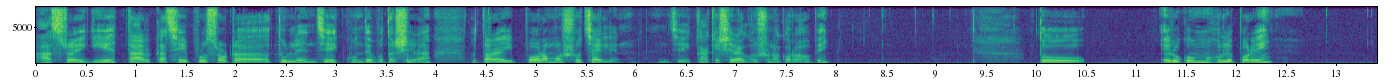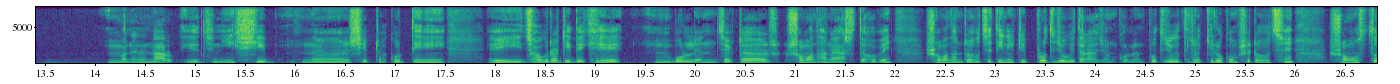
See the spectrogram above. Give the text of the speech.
আশ্রয়ে গিয়ে তার কাছে প্রশ্নটা তুললেন যে, কোন দেবতা সেরা? তো তারাই পরামর্শ চাইলেন যে, কাকে সেরা ঘোষণা করা হবে? তো এরকম হলে পরে মানে নার ইয়ে যিনি শিব শিব ঠাকুর, তিনি এই ঝগড়াটি দেখে বললেন যে একটা সমাধানে আসতে হবে। সমাধানটা হচ্ছে তিনি একটি প্রতিযোগিতার আয়োজন করলেন। প্রতিযোগিতাটা কীরকম? সেটা হচ্ছে সমস্ত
